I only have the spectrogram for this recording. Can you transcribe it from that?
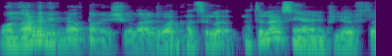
Onlar da büyük meltdown yaşıyorlardı bak. Hatırla, hatırlarsın yani playoff'ta.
